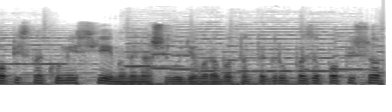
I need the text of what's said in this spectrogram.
пописна комисија, имаме наши луѓе во работната група за пописот,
